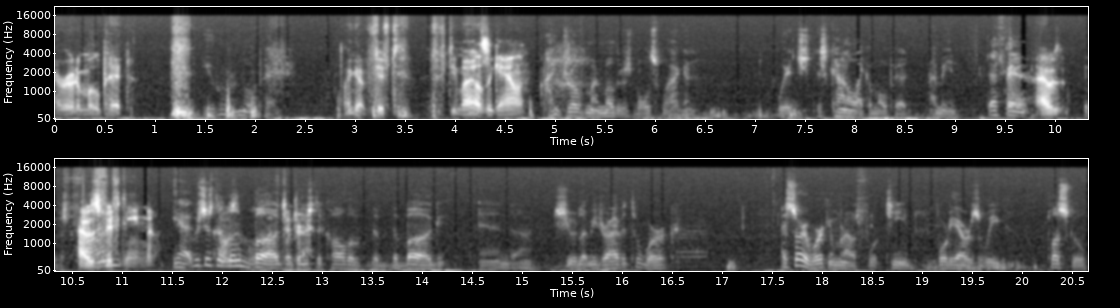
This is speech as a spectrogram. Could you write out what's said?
I rode a moped. You were a moped. I got 50, 50 miles a gallon. I drove my mother's Volkswagen, which is kind of like a moped. I mean, that thing. I was It was I was fifteen. Yeah, it was just a I little bug, I used to call the, the, the bug, and uh, she would let me drive it to work. I started working when I was 14, 40 hours a week, plus school.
